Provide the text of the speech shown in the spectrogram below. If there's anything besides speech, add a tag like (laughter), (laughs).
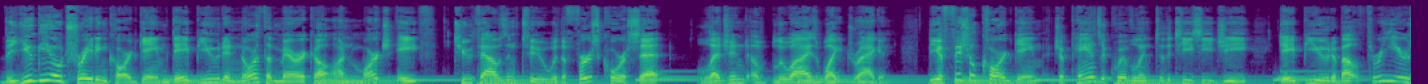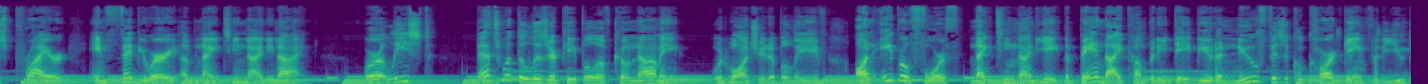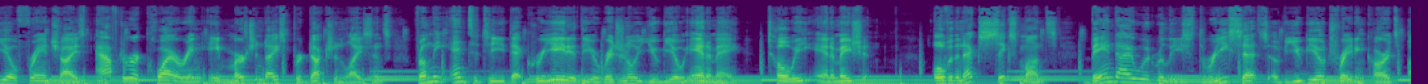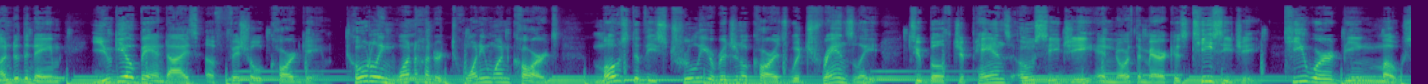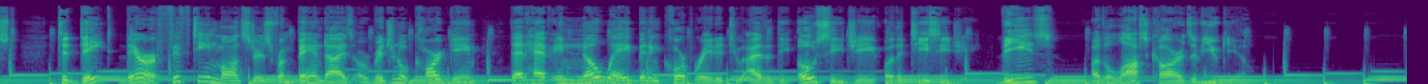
The Yu-Gi-Oh! trading card game debuted in North America on March 8, 2002 with the first core set, Legend of Blue Eyes White Dragon. The official card game, Japan's equivalent to the TCG, debuted about three years prior in February of 1999. Or at least, that's what the lizard people of Konami would want you to believe. On April 4th, 1998, the Bandai Company debuted a new physical card game for the Yu-Gi-Oh! franchise after acquiring a merchandise production license from the entity that created the original Yu-Gi-Oh! anime, Toei Animation. Over the next six months, Bandai would release three sets of Yu-Gi-Oh! trading cards under the name Yu-Gi-Oh! Bandai's official card game. Totaling 121 cards, most of these truly original cards would translate to both Japan's OCG and North America's TCG, keyword being most. To date, there are 15 monsters from Bandai's original card game that have in no way been incorporated to either the OCG or the TCG. These are the lost cards of Yu Gi Oh!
